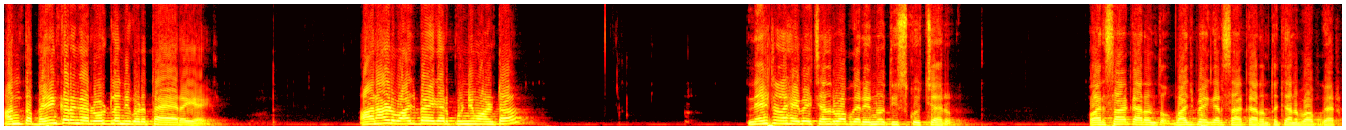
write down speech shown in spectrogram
అంత భయంకరంగా రోడ్లన్నీ కూడా తయారయ్యాయి. ఆనాడు వాజ్పేయి గారి పుణ్యం అంట నేషనల్ హైవే చంద్రబాబు గారు ఎన్నో తీసుకొచ్చారు. వారి సహకారంతో వాజ్పేయి గారి సహకారంతో చంద్రబాబు గారు.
